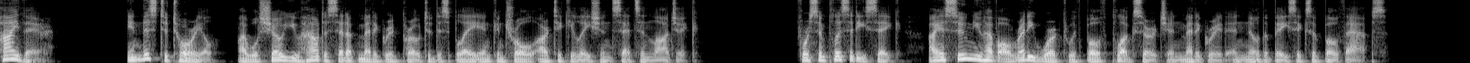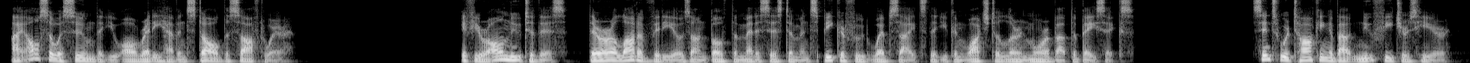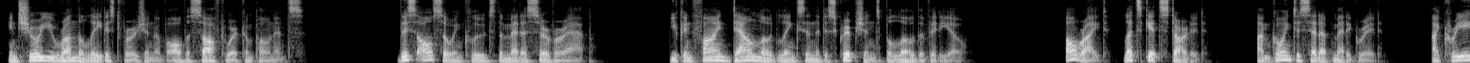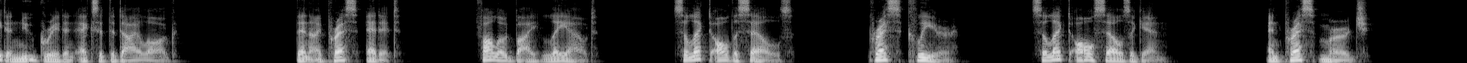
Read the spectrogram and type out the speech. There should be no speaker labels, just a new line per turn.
Hi there. In this tutorial, I will show you how to set up Metagrid Pro to display and control articulation sets in Logic. For simplicity's sake, I assume you have already worked with both PlugSearch and Metagrid and know the basics of both apps. I also assume that you already have installed the software. If you're all new to this, there are a lot of videos on both the Metasystem and Speakerfood websites that you can watch to learn more about the basics. Since we're talking about new features here, ensure you run the latest version of all the software components. This also includes the Meta Server app. You can find download links in the descriptions below the video. Alright, let's get started. I'm going to set up Metagrid. I create a new grid and exit the dialog. Then I press Edit. Followed by Layout. Select all the cells. Press Clear. Select all cells again. And press Merge.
